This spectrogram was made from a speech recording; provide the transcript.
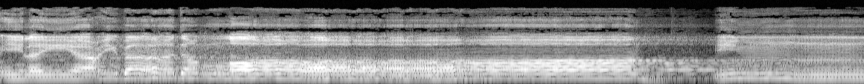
إلي عباد الله. إني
